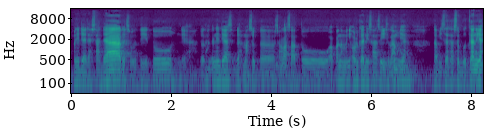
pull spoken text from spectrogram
Makanya dia ada sadar seperti itu, ya itulah karena dia sudah masuk ke salah satu apa namanya organisasi Islam hmm. ya nggak bisa saya sebutkan ya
